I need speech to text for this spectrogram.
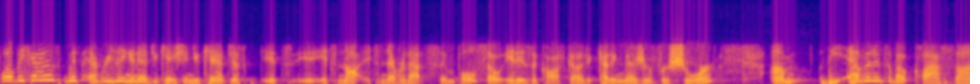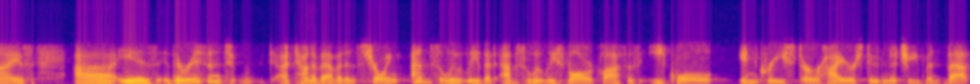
well, because with everything in education, you can't just it's it's not it's never that simple. So it is a cost cutting measure for sure. Um, the evidence about class size uh, is there isn't a ton of evidence showing absolutely that absolutely smaller classes equal increased or higher student achievement. That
